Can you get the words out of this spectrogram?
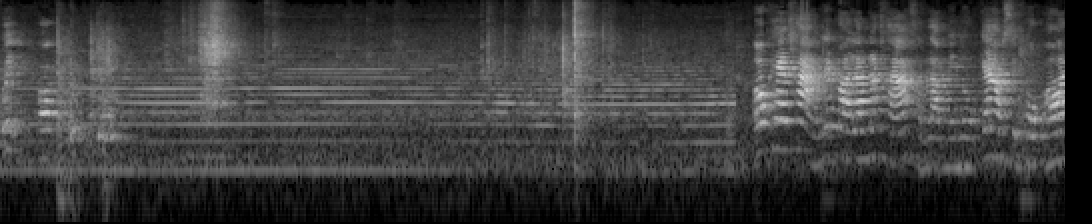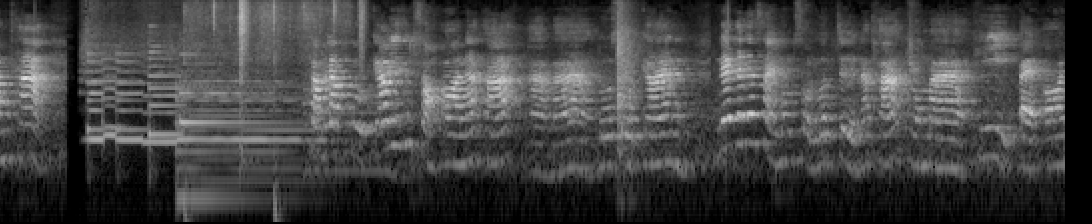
อุ้ยออกโอเคค่ะ เรียบร้อยแล้วนะคะสำหรับเมนูแก้ว 16 ออนค่ะ สองออนนะคะ อ่ามาดูสูตรกันเน่ก็จะใส่นมสดรสจืดนะคะ ลงมาที่ 8 ออน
